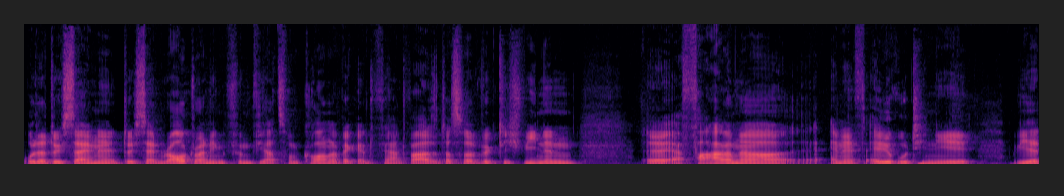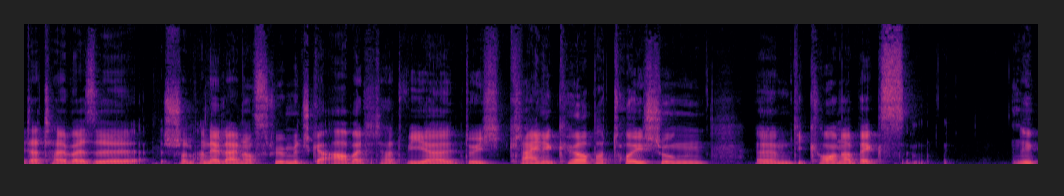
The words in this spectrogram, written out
oder durch, seine, durch sein Route Running fünf Yards vom Cornerback entfernt war. Also das war wirklich wie ein äh, erfahrener NFL-Routinier, wie er da teilweise schon an der Line of Scrimmage gearbeitet hat, wie er durch kleine Körpertäuschungen ähm, die Cornerbacks eine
